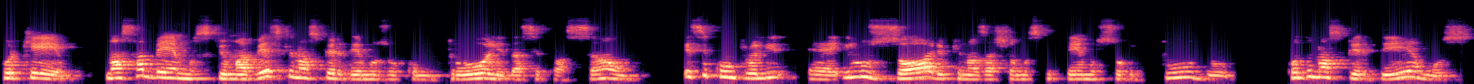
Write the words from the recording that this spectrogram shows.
Porque nós sabemos que uma vez que nós perdemos o controle da situação, esse controle é, ilusório que nós achamos que temos sobre tudo, quando nós perdemos,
